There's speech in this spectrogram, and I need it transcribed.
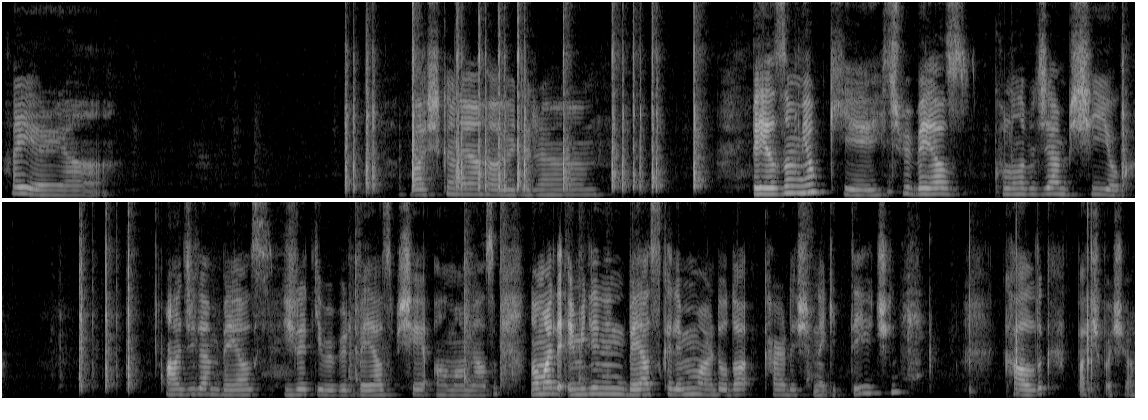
Hayır ya. Başka ne yapabilirim? Beyazım yok ki. Hiçbir beyaz kullanabileceğim bir şey yok. Acilen beyaz, jilet gibi bir beyaz bir şey almam lazım. Normalde Emily'nin beyaz kalemi vardı. O da kardeşine gittiği için kaldık baş başa.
